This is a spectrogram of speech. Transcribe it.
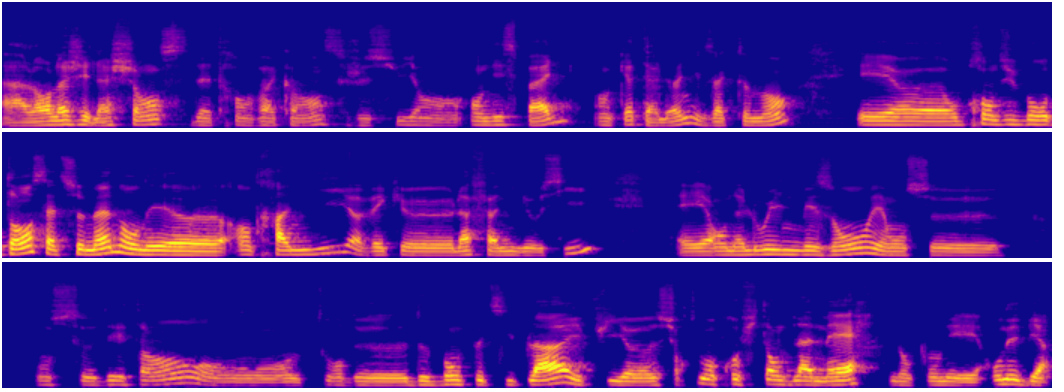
Alors là, j'ai la chance d'être en vacances. Je suis en, Espagne, en Catalogne exactement, et euh, on prend du bon temps. Cette semaine, on est euh, entre amis, avec euh, la famille aussi, et on a loué une maison et on se détend autour de, bons petits plats et puis surtout en profitant de la mer. Donc on est, on est bien.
